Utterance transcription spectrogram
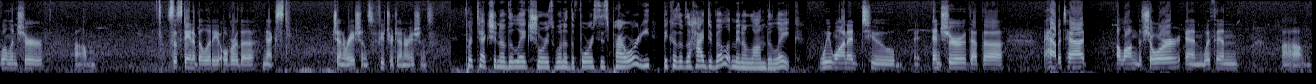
will ensure um, sustainability over the next generations, future generations. Protection of the lake shore is one of the forest's priority because of the high development along the lake. We wanted to ensure that the habitat along the shore and within um,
